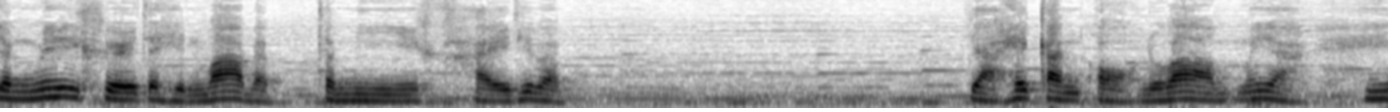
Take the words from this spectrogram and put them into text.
ยังไม่เคยจะเห็นว่าแบบจะมีใครที่แบบ อยากให้กันออกหรือว่าไม่อยากให้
